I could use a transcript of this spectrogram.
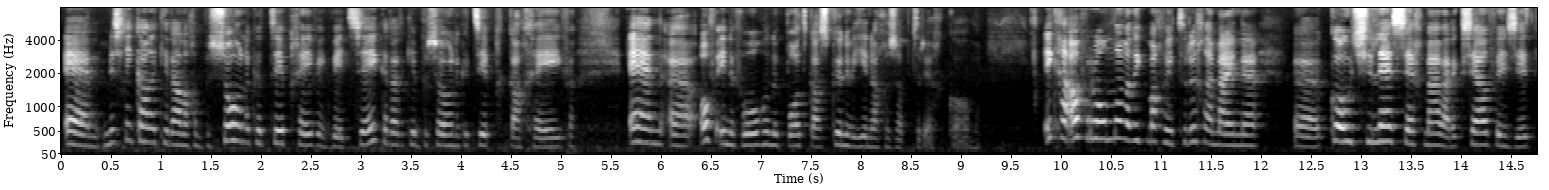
En misschien kan ik je dan nog een persoonlijke tip geven. Ik weet zeker dat ik je een persoonlijke tip kan geven. En, uh, of in de volgende podcast kunnen we hier nog eens op terugkomen. Ik ga afronden, want ik mag weer terug naar mijn uh, coachles, zeg maar, waar ik zelf in zit.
